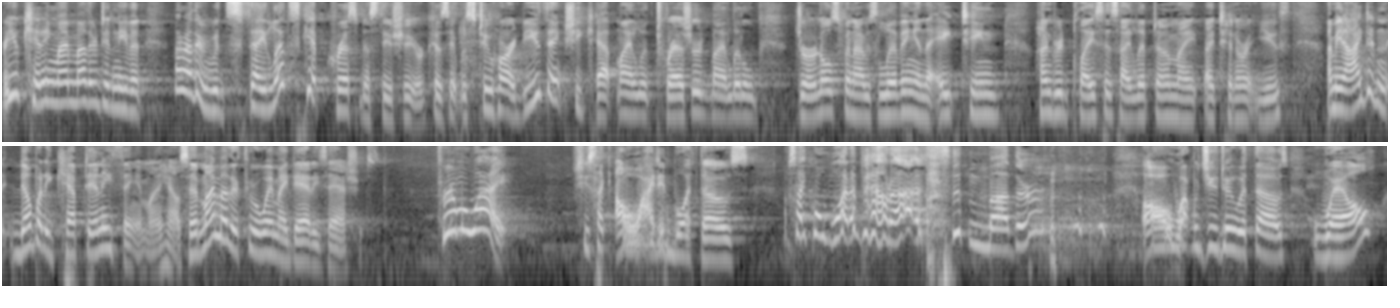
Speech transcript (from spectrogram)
Are you kidding? My mother didn't even, my mother would say, let's skip Christmas this year because it was too hard. Do you think she kept my, treasured my little journals when I was living in the 1800 places I lived on my itinerant youth? I mean, I didn't, nobody kept anything in my house. My mother threw away my daddy's ashes. Threw them away. She's like, oh, I didn't want those. I was like, well, what about us, mother? oh, what would you do with those? Well,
